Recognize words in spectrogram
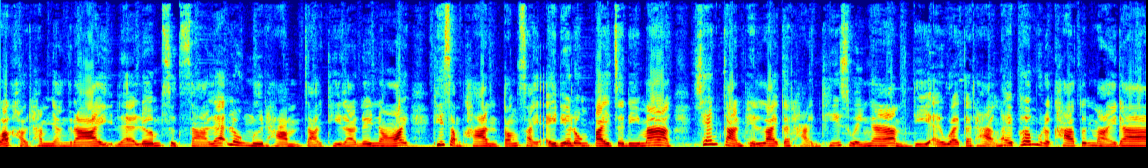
ว่าเขาทำอย่างไร และเริ่มศึกษาและลงมือทำจากทีละน้อยๆ ที่สำคัญต้องใส่ไอเดียลงไปจะดีมาก เช่น การเพ้นลายกระถางที่สวยงาม DIY กระถางให้เพิ่มมูลค่าต้นไม้ได้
